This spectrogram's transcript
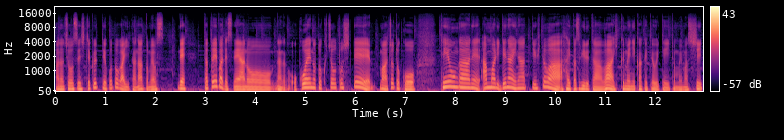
あの調整していくっていうことがいいかなと思います。で、例えばですね、あの、なんだか、お声の特徴として、まあ、ちょっとこう、低音がね、あんまり出ないなっていう人は、ハイパスフィルターは低めにかけておいていいと思いますし、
